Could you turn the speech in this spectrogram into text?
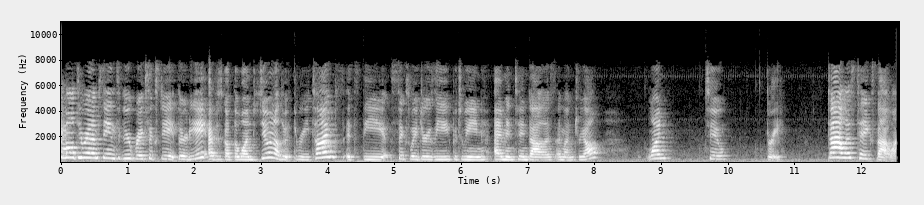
right, multi-random scenes group break 6838. I've just got the one to do, and I'll do it three times. It's the six-way jersey between Edmonton, Dallas, and Montreal. One, two, three. Dallas takes that one.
